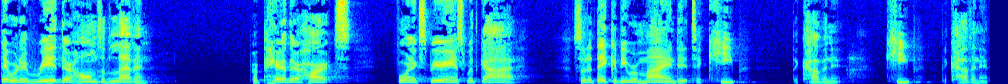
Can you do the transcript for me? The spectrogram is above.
they were to rid their homes of leaven, prepare their hearts for an experience with God so that they could be reminded to keep the covenant. Keep the covenant.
